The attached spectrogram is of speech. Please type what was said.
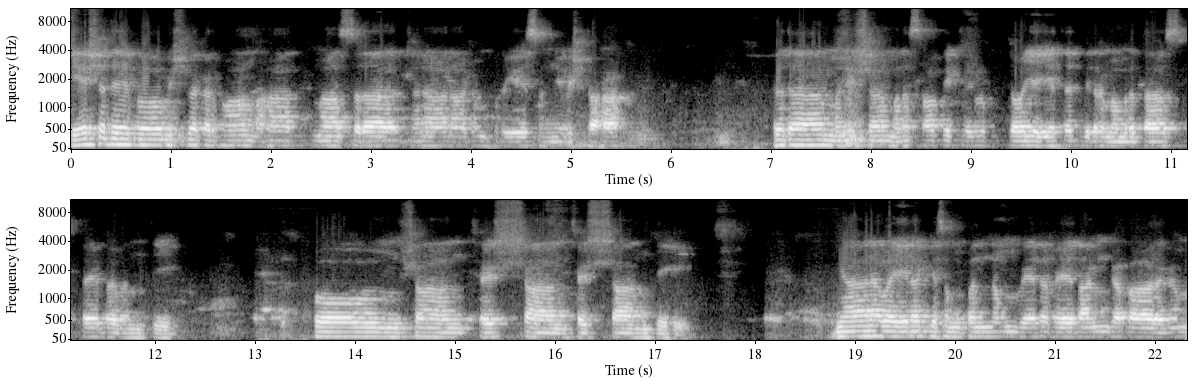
एष देवो विश्वकर्मा महात्मा सदा जनानागं हृदये सन्निविष्टः हृदा मनुष मनसापि कृप्तो ये एतद्विद्रममृतास्ते भवन्ति ॐ शान्तिश्शान्तिश्शान्तिः ज्ञानवैरग्यसम्पन्नं वेदवेदाङ्गपारगं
